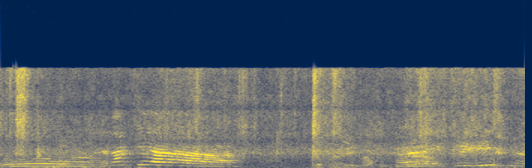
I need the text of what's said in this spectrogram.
Oh, enak ya. Hare Krishna.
